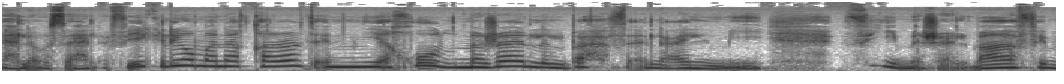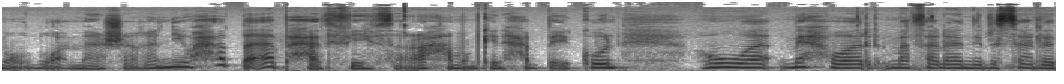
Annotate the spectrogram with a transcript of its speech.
أهلا وسهلا فيك. اليوم أنا قررت أني أخوض مجال البحث العلمي في مجال ما في موضوع ما شغلني وحابة أبحث فيه صراحة ممكن حابة يكون هو محور مثلا رسالة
